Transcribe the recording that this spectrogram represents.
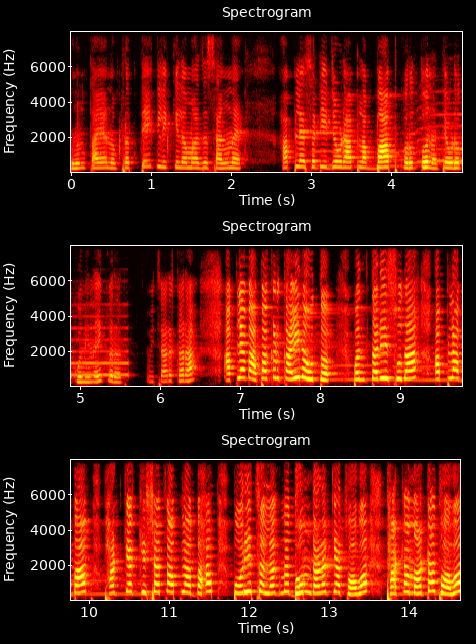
म्हणून तायानं प्रत्येक लेकीला माझं सांगणं आहे. आपल्यासाठी जेवढं आपला बाप करतो ना तेवढं कोणी नाही करत. विचार करा. आपल्या बापाकडे काही नव्हतं पण तरी सुद्धा आपला बाप फाटक्या किशाचा आपला बाप पोरीचं लग्न धूमधडक्यात व्हावं थाटामाटात व्हावं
